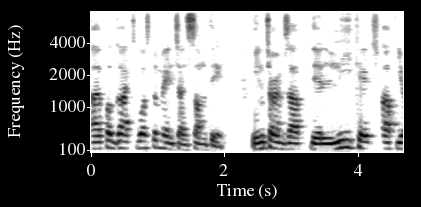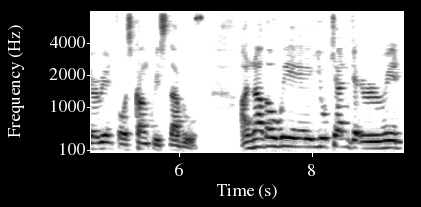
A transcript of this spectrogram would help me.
I forgot was to mention something in terms of the leakage of your reinforced concrete slab roof. Another way you can get rid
